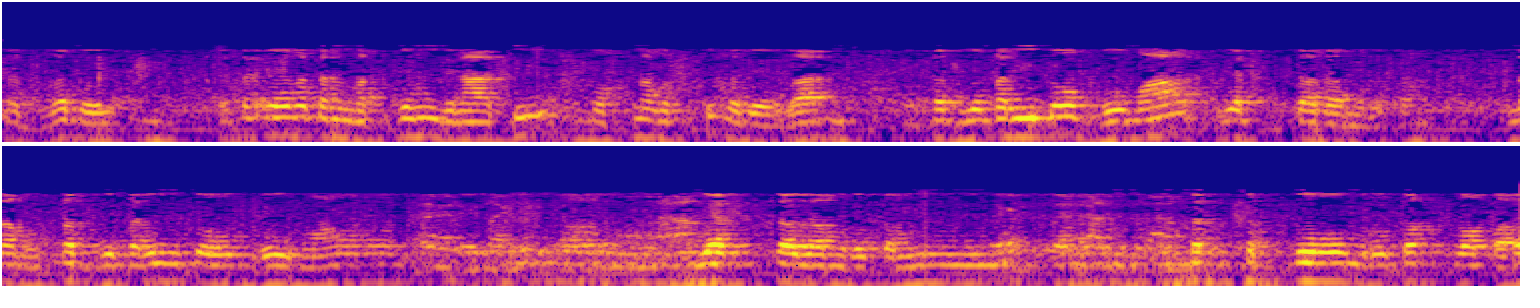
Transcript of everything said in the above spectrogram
తద్వత్ తేవ తన్మత్యం వినాశి స్వప్నవస్తు వదేవ తద్విపరీతో భూమా యస్తదమృతం తద్విపరీతో భూమా యస్తదమృతం తద్శబ్దో మృతత్వపర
